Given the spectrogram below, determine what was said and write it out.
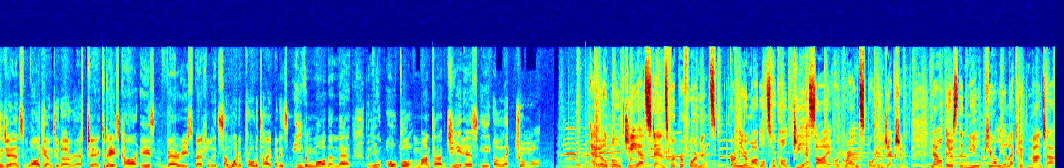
and gents, welcome to the Rev Check. Today's car is very special. It's somewhat a prototype, but it's even more than that. The new Opel Manta GSE ElektroMOD. At Opel, GS stands for performance. Earlier models were called GSI or Grand Sport Injection. Now there's the new purely electric Manta,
